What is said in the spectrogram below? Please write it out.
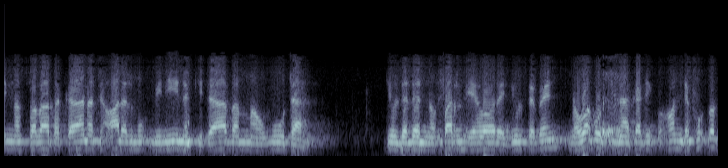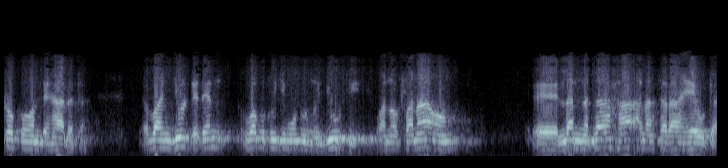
inna salata kanat ala almuminina kitaban mawmuta julde nden no farli e hoore julɓe ɓen no waɓurtina kadi ko honde fuɗɗoto ko honde haaɗata saban julɗe ɗen waɓutuji muɗum no juuɗi wono fana on e lannata haa alantara heewta.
